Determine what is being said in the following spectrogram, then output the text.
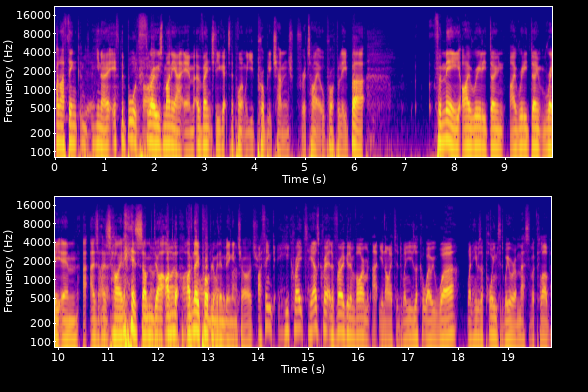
And I think Yeah. you know if the board environment. throws money at him, eventually you get to the point where you'd probably challenge for a title properly. But for me, I really don't. I really don't rate him as as highly as some No, do. I, I'm I- not. I'm I've no problem with him being in charge. I think he creates. He has created a very good environment at United. When you look at where we were when he was appointed, we were a mess of a club.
